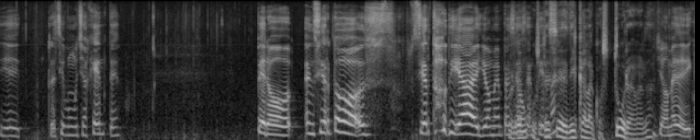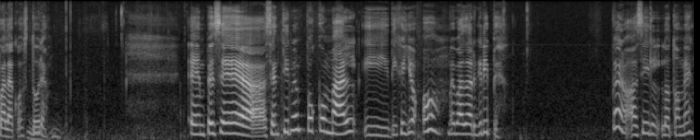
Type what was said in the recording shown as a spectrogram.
y eh, recibo mucha gente pero en ciertos, cierto día yo me empecé a sentir usted se dedica a la costura, ¿verdad? Yo me dedico a la costura. Empecé a sentirme un poco mal y dije yo, oh, me va a dar gripe. Bueno, así lo tomé.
